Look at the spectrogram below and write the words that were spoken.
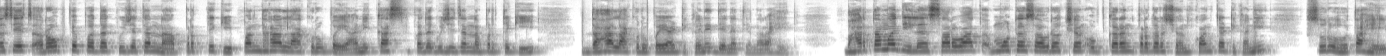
तसेच रौप्य पदक विजेत्यांना प्रत्येकी पंधरा लाख रुपये आणि कांस्य पदक विजेत्यांना प्रत्येकी दहा लाख रुपये या ठिकाणी देण्यात येणार आहेत. भारतामधील सर्वात मोठं संरक्षण उपकरण प्रदर्शन कोणत्या ठिकाणी सुरू होत आहे?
